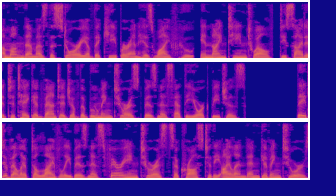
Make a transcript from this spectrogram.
Among them is the story of the keeper and his wife who, in 1912, decided to take advantage of the booming tourist business at the York beaches. They developed a lively business ferrying tourists across to the island and giving tours.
